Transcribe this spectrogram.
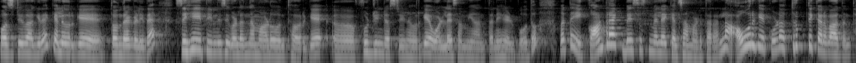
ಪಾಸಿಟಿವ್ ಆಗಿದೆ, ಕೆಲವರಿಗೆ ತೊಂದರೆಗಳಿದೆ. ಸಿಹಿ ತಿನಿಸುಗಳನ್ನು ಮಾಡುವಂಥವ್ರಿಗೆ ಫುಡ್ ಇಂಡಸ್ಟ್ರಿನವ್ರಿಗೆ ಒಳ್ಳೆ ಸಮಯ ಅಂತಲೇ ಹೇಳ್ಬೋದು. ಮತ್ತು ಈ ಕಾಂಟ್ರಾಕ್ಟ್ ಬೇಸಿಸ್ ಮೇಲೆ ಕೆಲಸ ಮಾಡ್ತಾರಲ್ಲ, ಅವ್ರಿಗೆ ಕೂಡ ತೃಪ್ತಿಕರವಾದಂಥ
